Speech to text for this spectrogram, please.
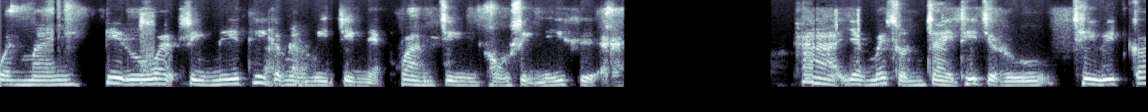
วรไหมที่รู้ว่าสิ่งนี้ที่กำลังมีจริงเนี่ยความจริงของสิ่งนี้คืออะไร ถ้ายังไม่สนใจที่จะรู้ชีวิตก็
